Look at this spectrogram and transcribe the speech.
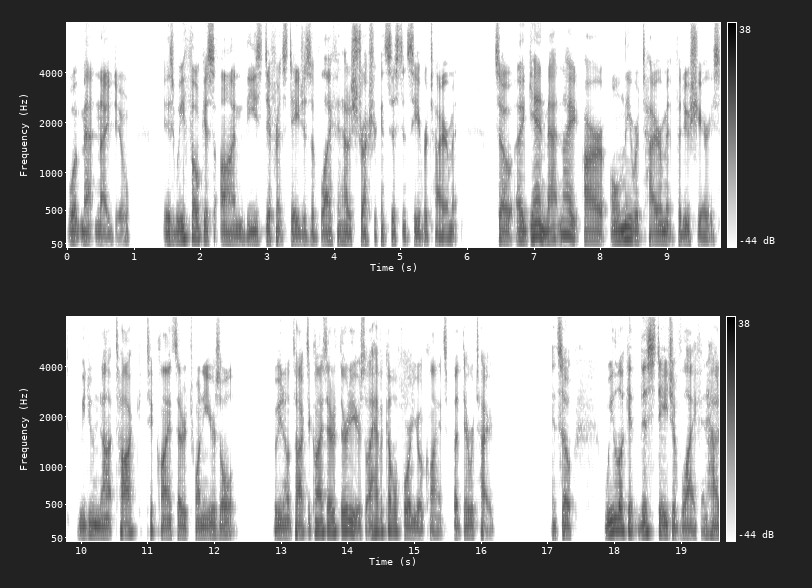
what Matt and I do is we focus on these different stages of life and how to structure consistency of retirement. So again, Matt and I are only retirement fiduciaries. We do not talk to clients that are 20 years old. We don't talk to clients that are 30 years old. I have a couple 40 year old clients, but they're retired. And so we look at this stage of life and how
